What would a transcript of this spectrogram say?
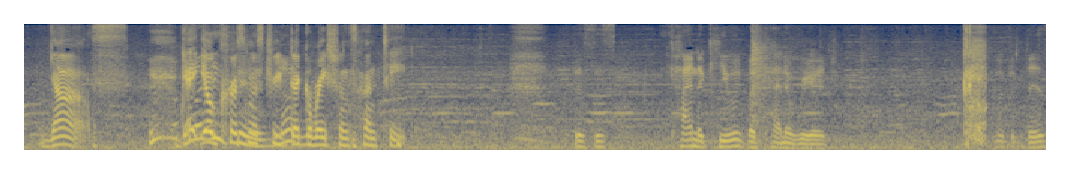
yes. Get What your Christmas tree No. decorations, hunty. This is kind of cute, but kind of weird. Look at this.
